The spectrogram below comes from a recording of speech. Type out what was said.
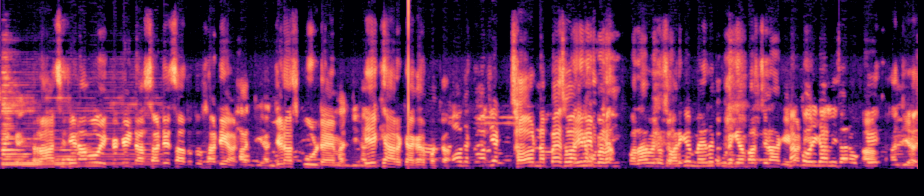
ਠੀਕ ਹੈ ਰਸ਼ ਜਿਹੜਾ ਵਾ ਉਹ 1 ਘੰਟਾ 7:30 ਤੋਂ 8:30 ਹਾਂਜੀ, ਹਾਂਜੀ। ਜਿਹੜਾ ਸਕੂਲ ਟਾਈਮ ਹੈ। ਇਹ ਖਿਆਲ ਰੱਖਿਆ ਕਰ ਪੱਕਾ। 190 ਨਹੀਂ ਨਹੀਂ ਪਤਾ ਪਤਾ ਮੈਨੂੰ ਸਵਾਰੀਆਂ ਮੈਂ ਨਾ ਕੁੜੀਆਂ ਬੱਸ ਚੜਾ ਕੇ ਕੋਈ ਗੱਲ ਨਹੀਂ ਸਰ ਓਕੇ। ਹਾਂਜੀ ਹਾਂਜੀ।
